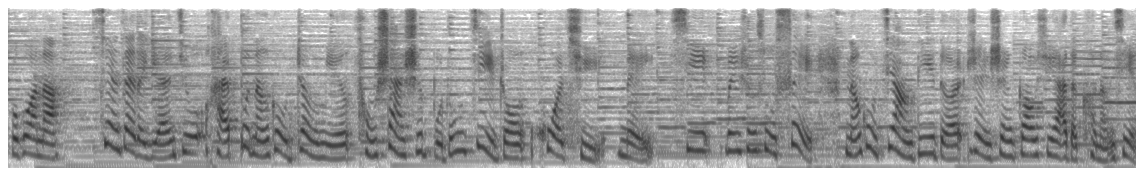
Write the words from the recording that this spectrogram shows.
不过呢，现在的研究还不能够证明从膳食补充剂中获取镁、锌、维生素 C 能够降低得妊娠高血压的可能性。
